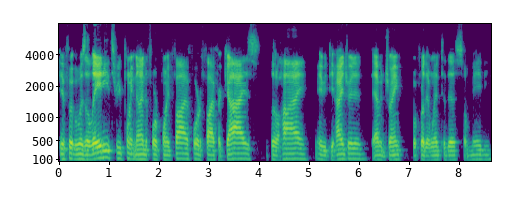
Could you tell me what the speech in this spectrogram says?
if it was a lady, 3.9 to 4.5, 4 to 5 for guys, a little high, maybe dehydrated. They haven't drank before they went to this, so maybe,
